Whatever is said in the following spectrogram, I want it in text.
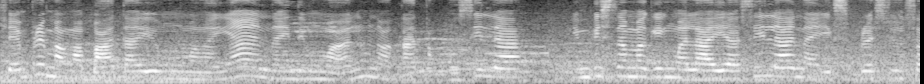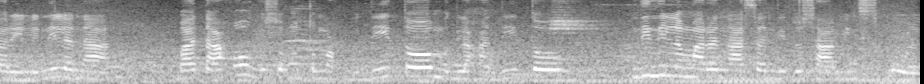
syempre mga bata yung mga yan na hindi mo maano, natatakbo sila. Imbis na maging malaya sila, na-express yung sarili nila na bata ako, gusto kong tumakbo dito, maglakad dito. Hindi nila maranasan dito sa aming school.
